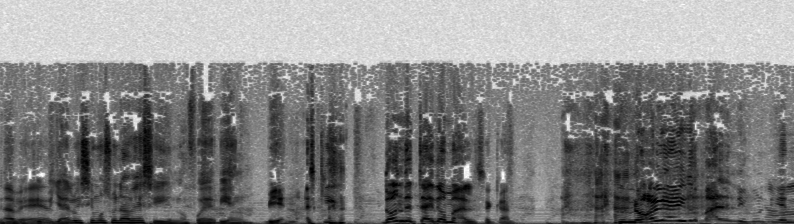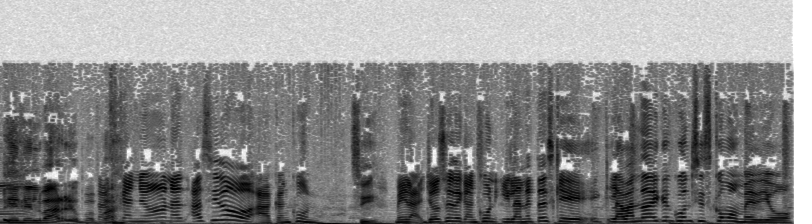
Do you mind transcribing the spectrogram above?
Una vez. Ya lo hicimos una vez y no fue bien. Bien, no, es que, ¿dónde te ha ido mal, Secan? No le ha ido mal en ningún, ni en, ni en el barrio, papá. Estás cañón. ¿Has- ¿Has ido a Cancún? Sí. Mira, yo soy de Cancún y la neta es que la banda de Cancún sí es como medio...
